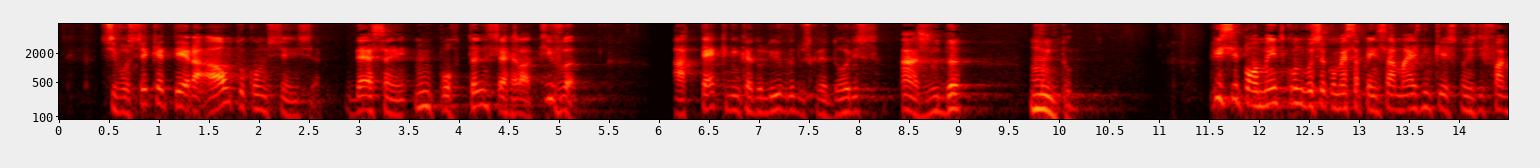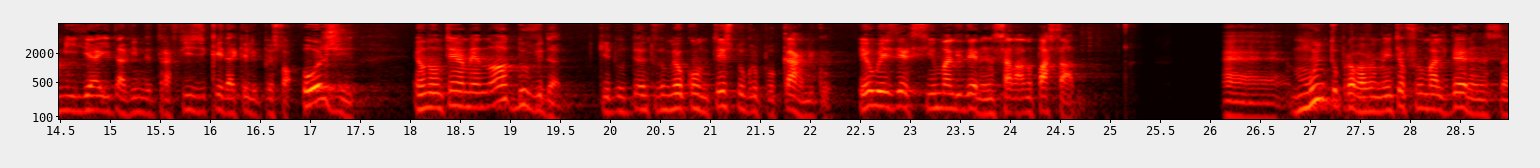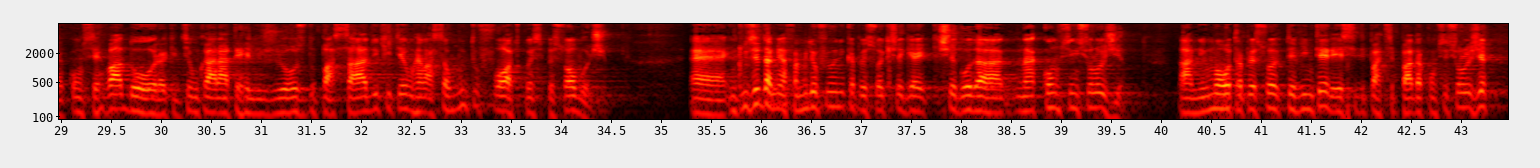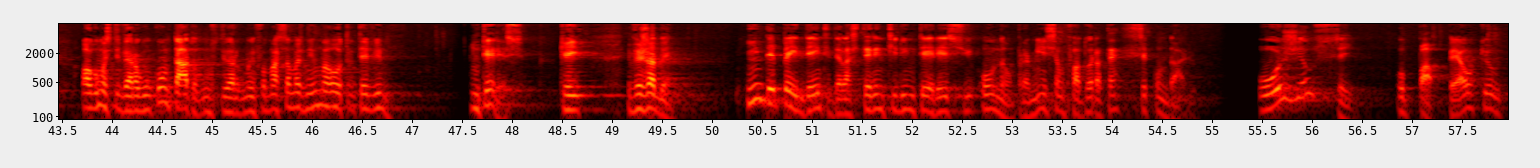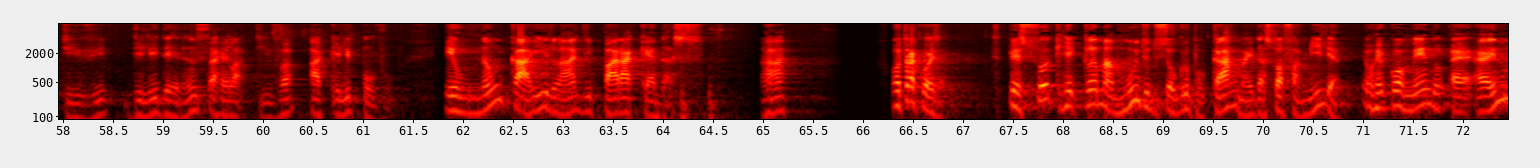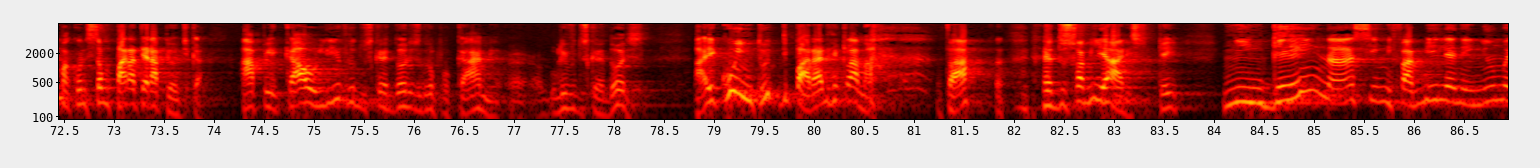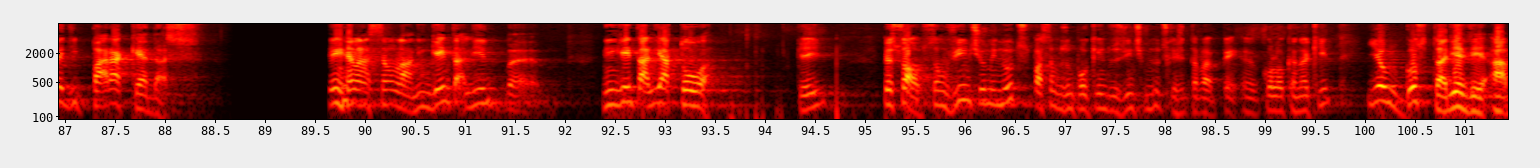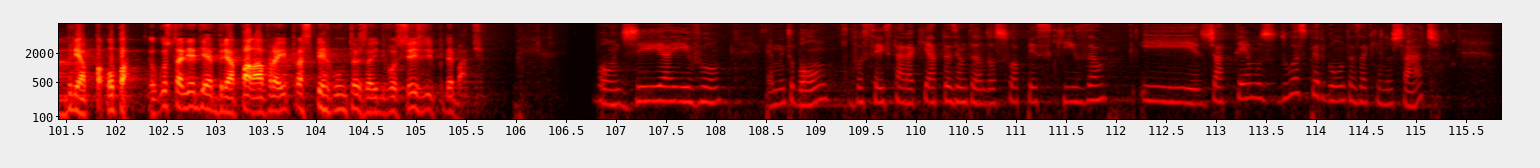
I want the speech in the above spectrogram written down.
Se você quer ter a autoconsciência dessa importância relativa, a técnica do livro dos credores ajuda muito. Principalmente quando você começa a pensar mais em questões de família e da vida intrafísica e daquele pessoal. Hoje, eu não tenho a menor dúvida que do, dentro do meu contexto do grupo kármico, eu exerci uma liderança lá no passado. É, muito provavelmente eu fui uma liderança conservadora, que tinha um caráter religioso do passado e que tem uma relação muito forte com esse pessoal hoje. É, inclusive da minha família, eu fui a única pessoa que, cheguei, que chegou da, na conscienciologia. Ah, nenhuma outra pessoa teve interesse de participar da conscienciologia. Algumas tiveram algum contato, alguns tiveram alguma informação, mas nenhuma outra teve interesse. E veja bem, independente delas terem tido interesse ou não, para mim esse é um fator até secundário. Hoje eu sei o papel que eu tive de liderança relativa àquele povo. Eu não caí lá de paraquedas. Tá? Outra coisa, pessoa que reclama muito do seu grupo karma e da sua família, eu recomendo, é, aí numa condição paraterapêutica, aplicar o livro dos credores do grupo karma, é, o livro dos credores, aí com o intuito de parar de reclamar, tá? É dos familiares, ok? Ninguém nasce em família nenhuma de paraquedas. Tem relação lá, ninguém está ali, eh, ninguém está ali à toa. Ok? Pessoal, são 21 minutos, passamos um pouquinho dos 20 minutos que a gente estava eh, colocando aqui, e eu gostaria de abrir a, opa, eu gostaria de abrir a palavra aí para as perguntas aí de vocês e para o debate. Bom dia, Ivo. É muito bom você estar aqui apresentando a sua pesquisa e já temos duas perguntas aqui no chat.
